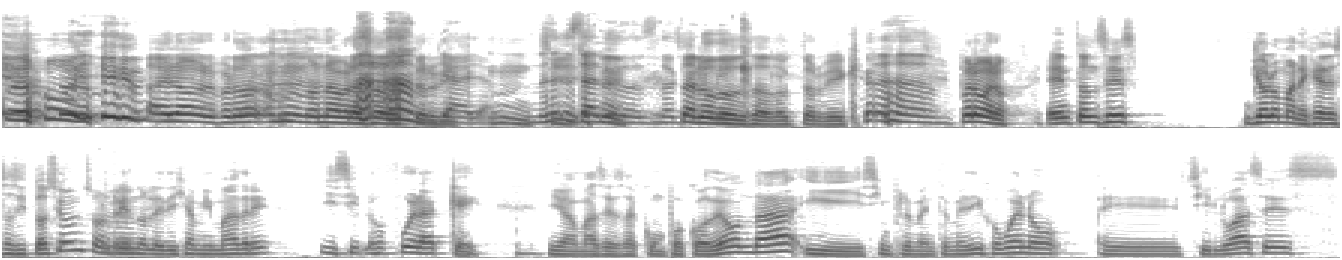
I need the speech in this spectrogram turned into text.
pero bueno. Ay, no, hombre, perdón. Un abrazo a Dr. Vic. Ya, ya. Mm, Saludos, Dr. Saludos a Dr. Vic. Ajá. Pero bueno, entonces yo lo manejé de esa situación, sonriendo le dije a mi madre, ¿y si lo fuera qué? Mi mamá se sacó un poco de onda y simplemente me dijo, bueno, eh, si lo haces,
